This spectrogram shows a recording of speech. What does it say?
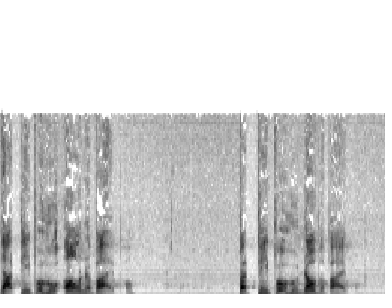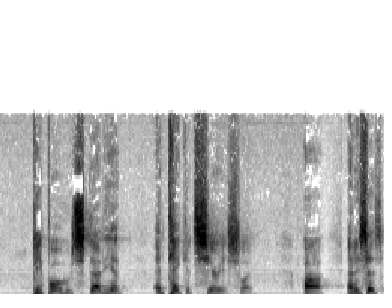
Not people who own a Bible, but people who know the Bible, people who study it and take it seriously. Uh, and he says,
